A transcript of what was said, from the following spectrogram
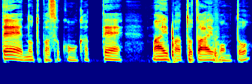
て、ノートパソコンを買って、まあ、iPad と iPhone と、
